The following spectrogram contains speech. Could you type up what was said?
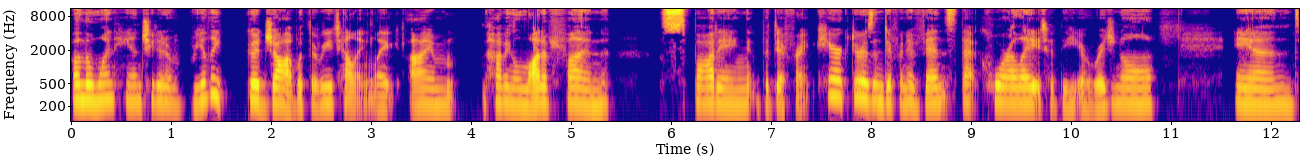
on the one hand, she did a really good job with the retelling. Like, I'm having a lot of fun spotting the different characters and different events that correlate to the original. And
